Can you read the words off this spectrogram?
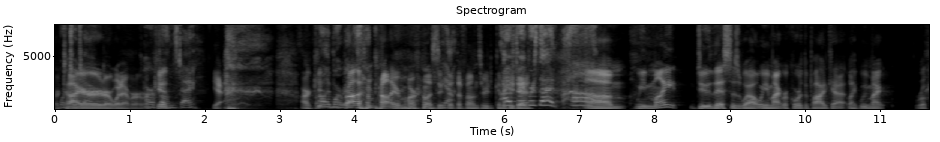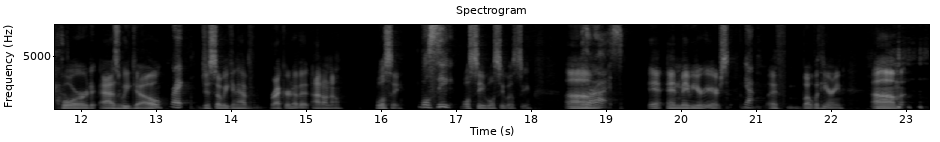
are tired, tired. or whatever. Our kid- phones die. yeah. Our kid, Probably more probably, realistic. probably more realistic Yeah. that the phones are going to be dead. Ah. Um, we might do this as well. We might record the podcast. Like we might record as we go, right. just so we can have record of it. I don't know. We'll see. We'll see We'll see. We'll see. We'll see. with Um, our eyes. and maybe your ears. Yeah. If but with hearing. Um,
